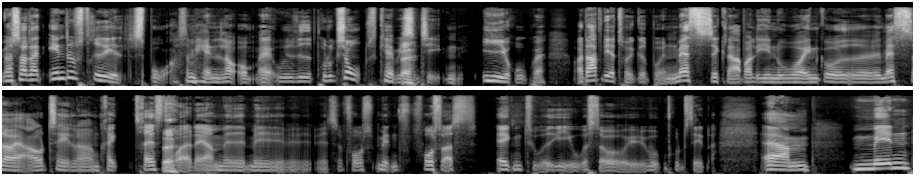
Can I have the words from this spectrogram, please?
og så er der et industrielt spor, som handler om at udvide produktionskapaciteten ja. i Europa. Og der bliver trykket på en masse knapper lige nu, og indgået øh, masser af aftaler omkring 60, ja. tror jeg det er, med, med, altså for, mellem agenturet i EU og så øh, våbenproducenter. Um, men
